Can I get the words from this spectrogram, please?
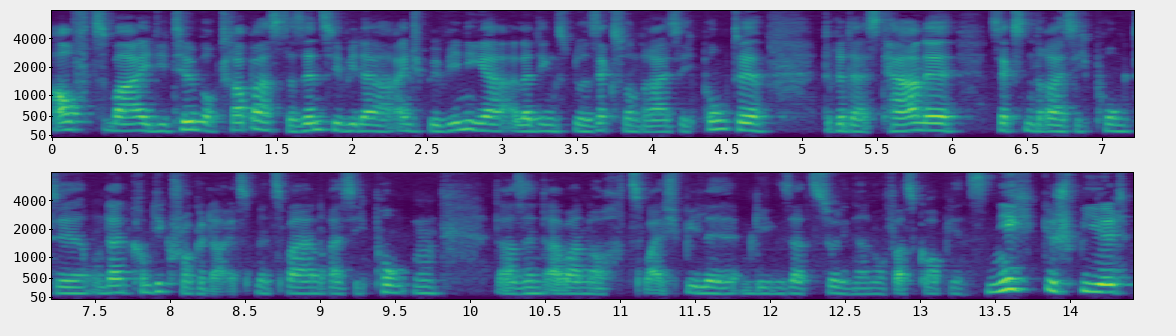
Auf 2 die Tilburg Trappers, da sind sie wieder ein Spiel weniger, allerdings nur 36 Punkte. Dritter ist Herne, 36 Punkte. Und dann kommen die Crocodiles mit 32 Punkten. Da sind aber noch zwei Spiele im Gegensatz zu den Hannover Scorpions nicht gespielt.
